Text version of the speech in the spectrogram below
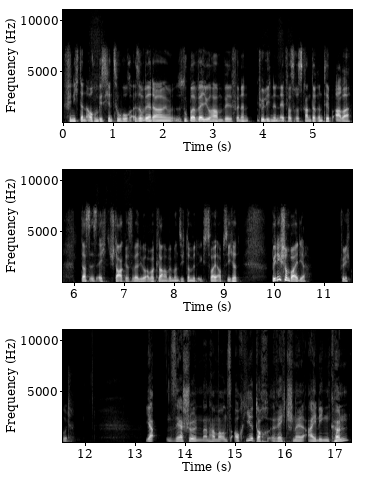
finde ich dann auch ein bisschen zu hoch. Also wer da super Value haben will, für einen, natürlich einen etwas riskanteren Tipp, aber das ist echt starkes Value. Aber klar, wenn man sich damit X2 absichert, bin ich schon bei dir. Finde ich gut. Ja, sehr schön. Dann haben wir uns auch hier doch recht schnell einigen können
